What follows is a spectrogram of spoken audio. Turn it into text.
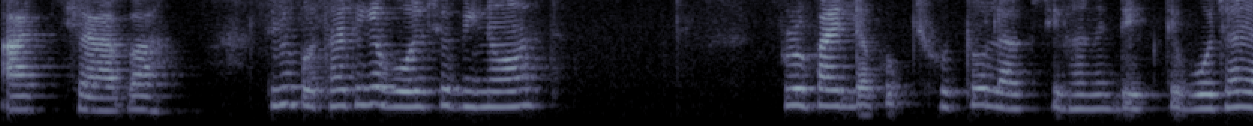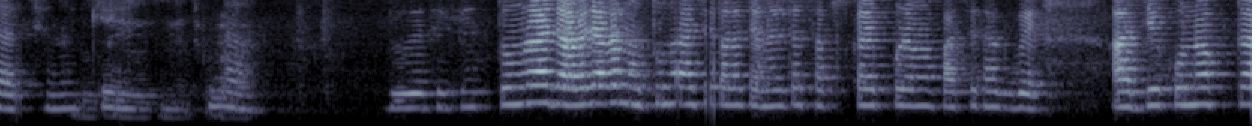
আচ্ছা বাহ। তুমি কোথা থেকে বলছো বিনোদ? প্রোফাইলটা খুব ছোট লাগছে এখানে দেখতে বোঝা যাচ্ছে না কে? না দূরে থেকে। তোমরা যারা যারা নতুন হয়েছে তারা চ্যানেলটা সাবস্ক্রাইব করে আমার পাশে থাকবে। আর যে কোনো একটা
